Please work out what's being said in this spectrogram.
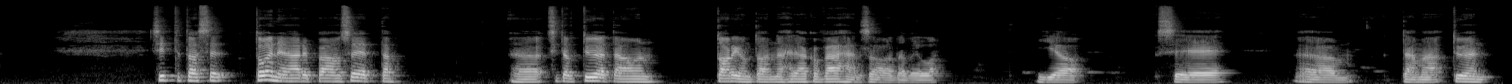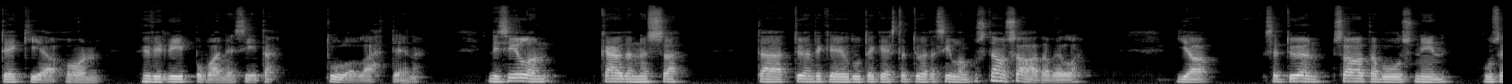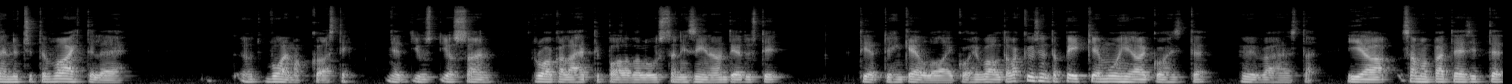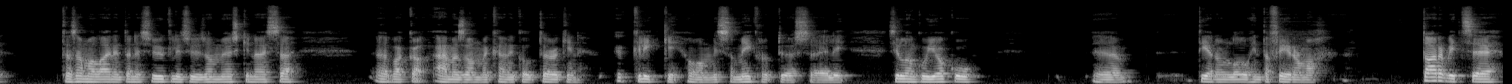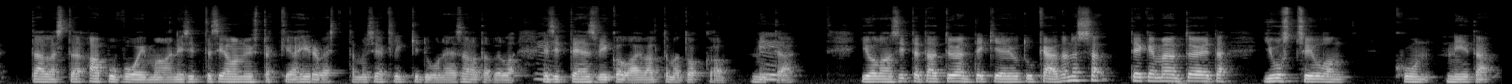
Sitten taas se toinen ääripää on se, että sitä työtä on tarjontaan nähdä aika vähän saatavilla. Ja se, tämä työntekijä on hyvin riippuvainen siitä tulonlähteenä. Niin silloin käytännössä tämä työntekijä joutuu tekemään sitä työtä silloin, kun sitä on saatavilla. Ja se työn saatavuus niin usein nyt sitten vaihtelee voimakkaasti. Et just jossain ruokalähettipalveluissa, niin siinä on tietysti tiettyihin kelloaikoihin valtava kysyntäpiikki ja muihin aikoihin sitten hyvin vähän sitä. Ja sama pätee sitten, tämä samanlainen tänne syklisyys on myöskin näissä vaikka Amazon Mechanical Turkin klikkihommissa mikrotyössä, eli silloin kun joku tiedonlouhintafirma tarvitsee tällaista apuvoimaa, niin sitten siellä on yhtäkkiä hirveästi tämmöisiä klikkiduuneja saatavilla, mm. ja sitten ensi viikolla ei välttämättä olekaan mitään. Mm. Jolloin sitten tämä työntekijä joutuu käytännössä tekemään töitä just silloin, kun niitä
